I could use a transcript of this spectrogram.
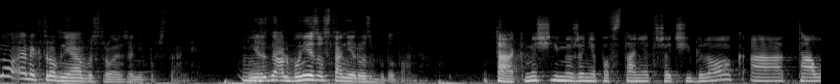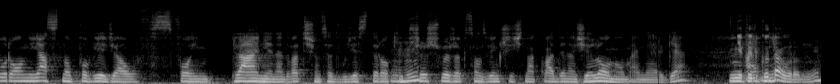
no elektrownia w Ostrołęce nie powstanie. Nie, albo nie zostanie rozbudowana. Tak, myślimy, że nie powstanie trzeci blok, a Tauron jasno powiedział w swoim planie na 2020 rok Mhm. przyszły, że chcą zwiększyć nakłady na zieloną energię. Nie tylko nie- Tauron, nie?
